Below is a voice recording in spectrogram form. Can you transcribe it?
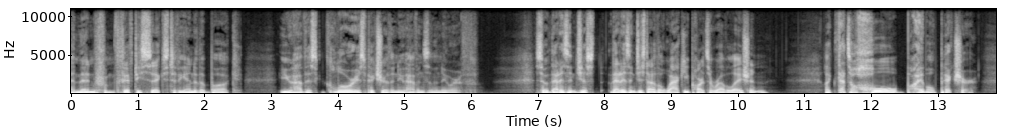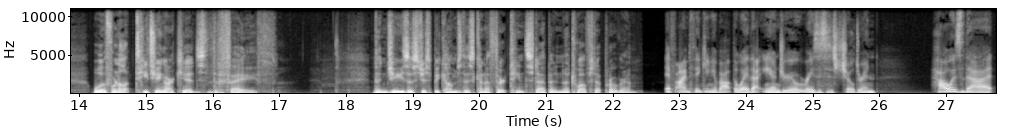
And then from 56 to the end of the book, you have this glorious picture of the new heavens and the new earth. So that isn't just that isn't just out of the wacky parts of Revelation. Like that's a whole Bible picture. Well, if we're not teaching our kids the faith, then Jesus just becomes this kind of 13th step in a 12 step program. if I'm thinking about the way that Andrew raises his children, how is that?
